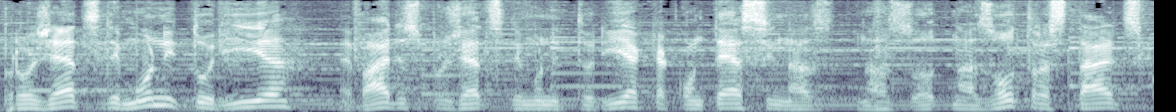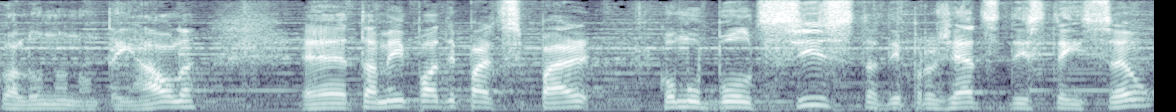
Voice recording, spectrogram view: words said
projetos de monitoria, né, vários projetos de monitoria que acontecem nas, nas, nas, outras tardes que o aluno não tem aula. É, também pode participar como bolsista de projetos de extensão.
